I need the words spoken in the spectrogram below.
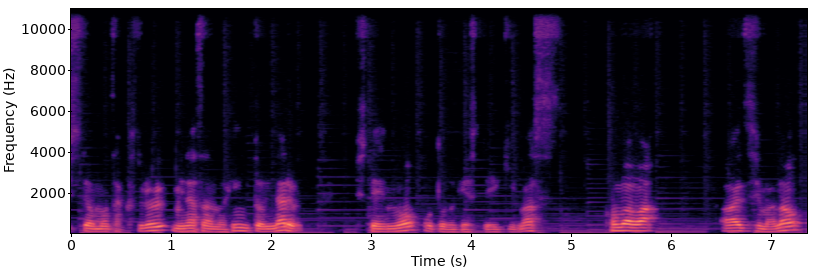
視点を模索する皆さんのヒントになる視点をお届けしていきます。こんばんは。淡路島の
